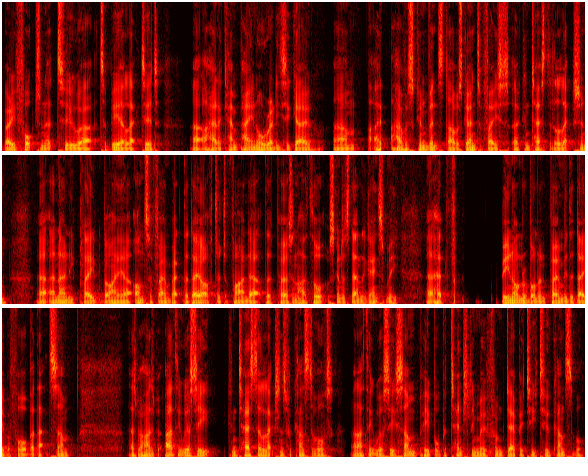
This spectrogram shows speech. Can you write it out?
very fortunate to uh, to be elected. Uh, I had a campaign all ready to go. Um, I, I, was convinced I was going to face a contested election, uh, and only played by uh, answer phone back the day after to find out the person I thought was going to stand against me uh, had f- been honourable and phoned me the day before. But that's um, that's behind us. But I think we'll see contested elections for constables, and I think we'll see some people potentially move from deputy to constable.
